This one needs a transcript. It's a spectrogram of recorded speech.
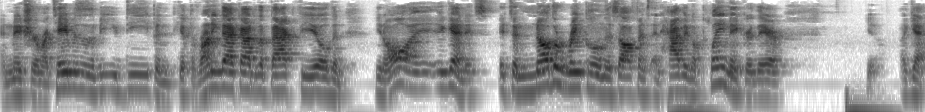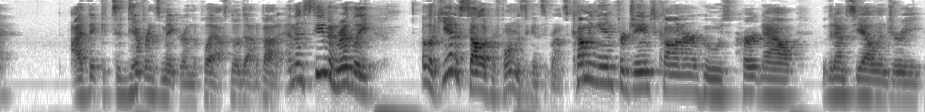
and make sure Martavis doesn't beat you deep and get the running back out of the backfield and you know again it's it's another wrinkle in this offense and having a playmaker there you know again I think it's a difference maker in the playoffs, no doubt about it. And then Stevan Ridley, look, he had a solid performance against the Browns. Coming in for James Conner, who's hurt now with an MCL injury.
